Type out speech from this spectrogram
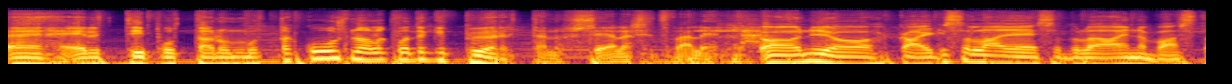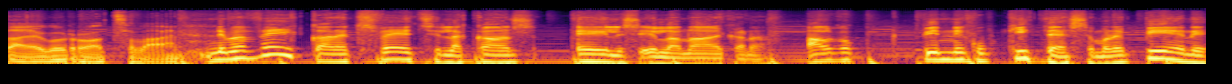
eh, ei nyt tiputtanut, mutta 6-0 kuitenkin pyörittänyt siellä sitten välillä. On joo, kaikissa lajeissa tulee aina vastaan joku ruotsalainen. Niin mä veikkaan, että Sveitsillä kans eilisillan aikana alkoi niinku kiteä semmonen pieni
